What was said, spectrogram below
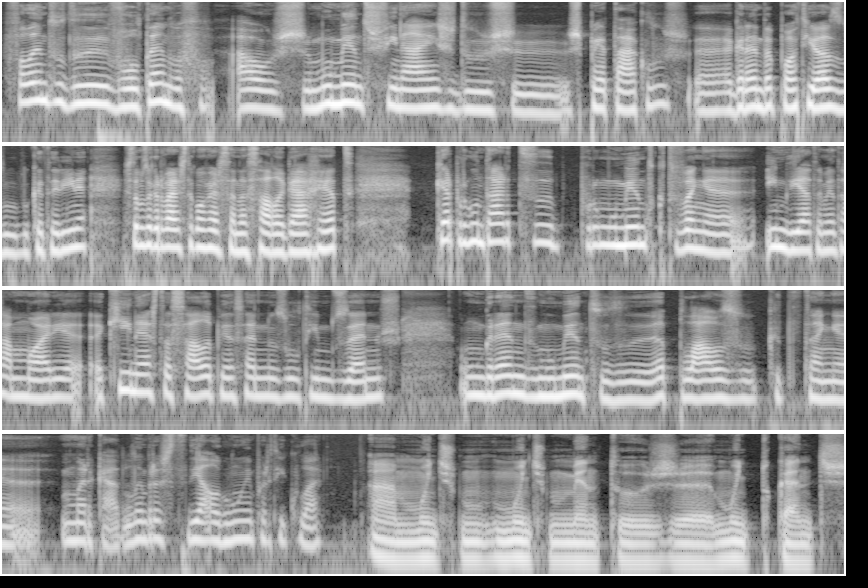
Falando de, voltando aos momentos finais dos uh, espetáculos, a grande apoteose do, do, Catarina, estamos a gravar esta conversa na Sala Garrett. Quero perguntar-te por um momento que te venha imediatamente à memória, aqui nesta sala, pensando nos últimos anos, um grande momento de aplauso que te tenha marcado. Lembras-te de algum em particular? Há muitos, muitos momentos uh, muito tocantes.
